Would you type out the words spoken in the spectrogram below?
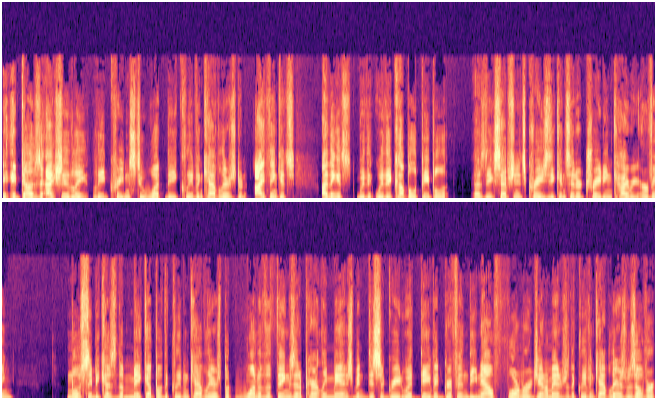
It, it does actually lead, lead credence to what the Cleveland Cavaliers are doing. I think it's, I think it's with with a couple of people as the exception. It's crazy to consider trading Kyrie Irving, mostly because of the makeup of the Cleveland Cavaliers. But one of the things that apparently management disagreed with David Griffin, the now former general manager of the Cleveland Cavaliers, was over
